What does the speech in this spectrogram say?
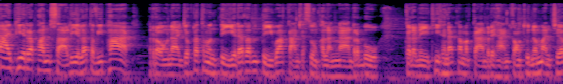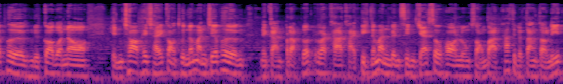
นายพีรพันธ์สาลีรัตวิภาค รองนายกรัฐมนตรีและรัฐมนตรีว่าการกระทรวงพลังงานระบุ กรณีที่คณะกรรมการบริหารกองทุนน้ำมันเชื้อเพลิง หรือกบนเห็นชอบให้ใช้กองทุนน้ำมันเชื้อเพลิง ในการปรับลดราคาขายปีกน้ำมันเบนซินแก๊สโซฮอลลง 2 บาท 50สตางค์ต่อลิตร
